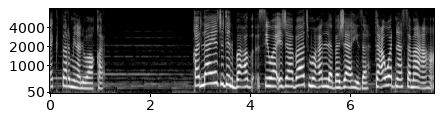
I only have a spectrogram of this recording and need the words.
أكثر من الواقع؟ قد لا يجد البعض سوى إجابات معلبة جاهزة تعودنا سماعها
